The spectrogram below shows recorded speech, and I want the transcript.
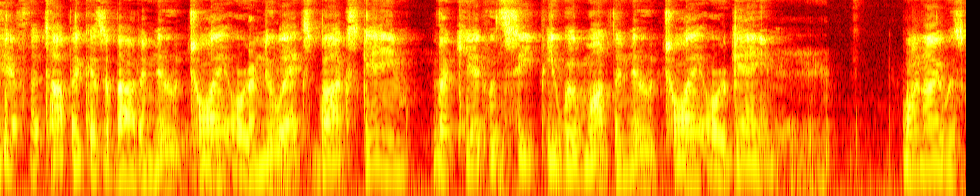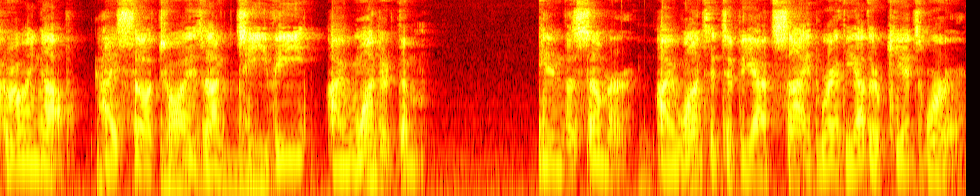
If the topic is about a new toy or a new Xbox game, the kid with CP will want the new toy or game. When I was growing up, I saw toys on TV, I wanted them. In the summer, I wanted to be outside where the other kids were.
